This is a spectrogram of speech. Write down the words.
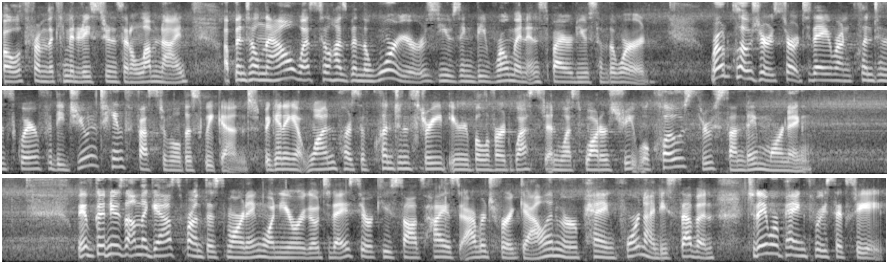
both, from the community students and alumni. Up until now, Westhill has been the Warriors using the Roman-inspired use of the word. Road closures start today around Clinton Square for the Juneteenth Festival this weekend. Beginning at 1, parts of Clinton Street, Erie Boulevard West, and West Water Street will close through Sunday morning. We have good news on the gas front this morning. One year ago today, Syracuse saw its highest average for a gallon. We were paying $4.97. Today, we're paying $3.68.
